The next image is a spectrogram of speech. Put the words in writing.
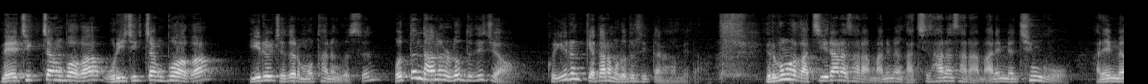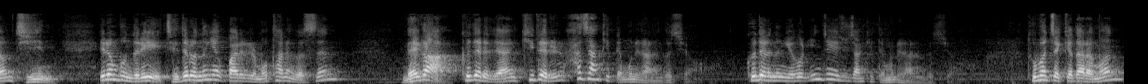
내 직장 부하가 우리 직장 부하가 일을 제대로 못하는 것은 어떤 단어를 넣어도 되죠. 그 이런 깨달음을 얻을 수 있다는 겁니다. 여러분과 같이 일하는 사람, 아니면 같이 사는 사람, 아니면 친구, 아니면 지인 이런 분들이 제대로 능력 발휘를 못하는 것은 내가 그들에 대한 기대를 하지 않기 때문이라는 거죠. 그들의 능력을 인정해주지 않기 때문이라는 거죠. 두 번째 깨달음은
